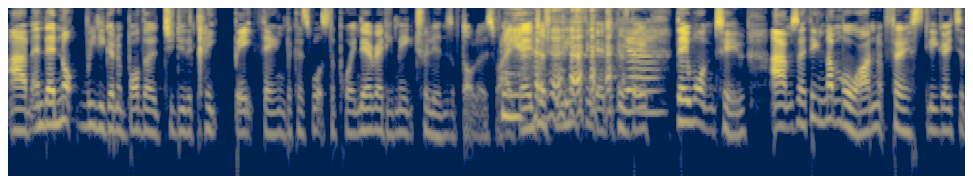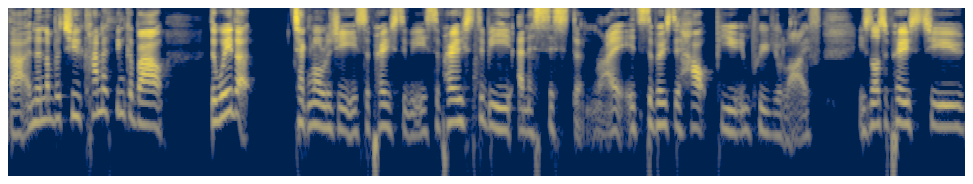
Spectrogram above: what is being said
um, and they're not really going to bother to do the clickbait thing because what's the point? They already make trillions of dollars, right? Yeah. They're just releasing it because Yeah. they they want to. Um, so I think number one, firstly, go to that, and then number two, kind of think about the way that technology is supposed to be. It's supposed to be an assistant, right? It's supposed to help you improve your life. It's not supposed to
